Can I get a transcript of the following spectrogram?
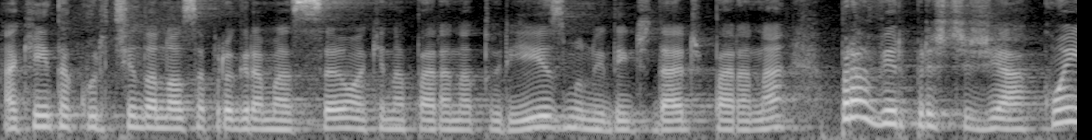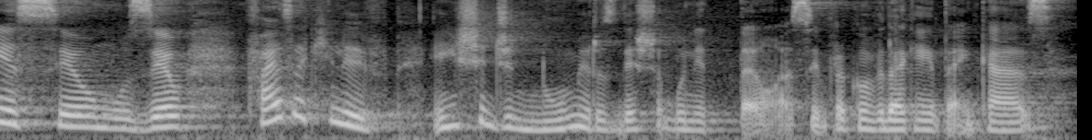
a quem está curtindo a nossa programação aqui na Paranaturismo, no Identidade Paraná, para vir prestigiar, conhecer o museu. Faz aquele enche de números, deixa bonitão assim para convidar quem está em casa.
